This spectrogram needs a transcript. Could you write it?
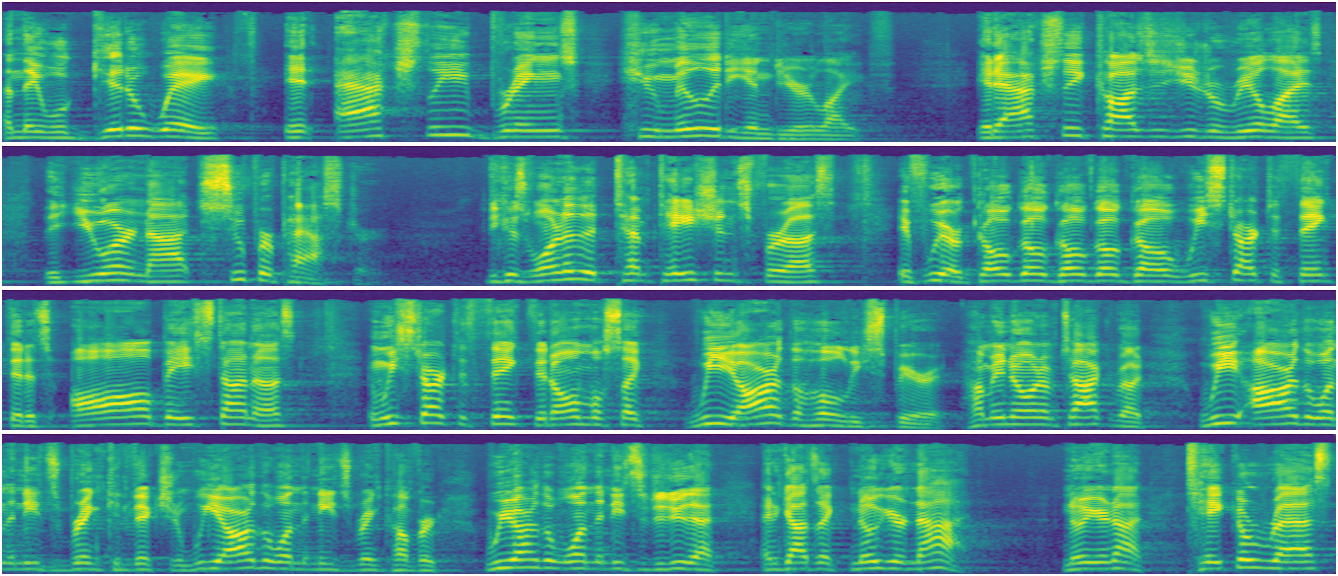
and they will get away, it actually brings humility into your life. It actually causes you to realize that you are not super pastor. Because one of the temptations for us, if we are go, go, go, go, go, we start to think that it's all based on us. And we start to think that almost like we are the Holy Spirit. How many know what I'm talking about? We are the one that needs to bring conviction. We are the one that needs to bring comfort. We are the one that needs to do that. And God's like, no, you're not. No, you're not. Take a rest.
